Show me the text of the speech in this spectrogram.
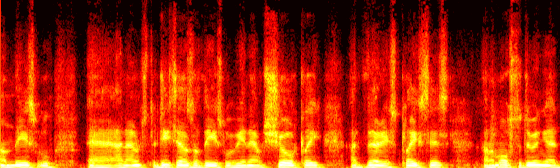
and these will uh, announce the details of these will be announced shortly at various places and I'm also doing a,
